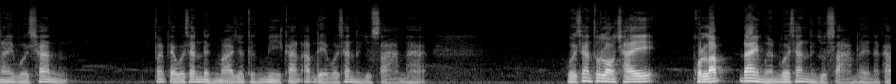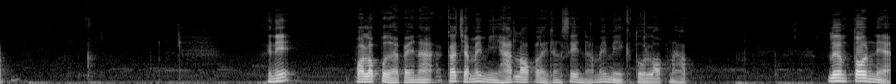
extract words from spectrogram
ในเวอร์ชันตั้งแต่เวอร์ชัน1 มาจนถึงมีการอัปเดตเวอร์ชัน1.3 นะฮะ เวอร์ชันทดลองใช้ผลลัพธ์ได้เหมือนเวอร์ชัน1.3 เลยนะครับ ทีนี้พอเราเปิดไปนะ ก็จะไม่มีฮาร์ดล็อกอะไรทั้งสิ้นนะ ไม่มีตัวล็อกนะครับ เริ่มต้นเนี่ย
